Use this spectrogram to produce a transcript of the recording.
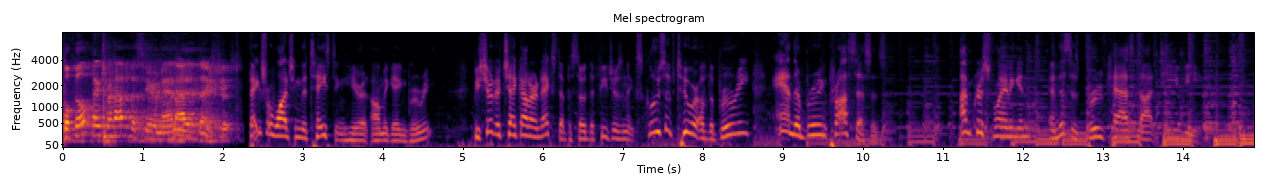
Well, Phil, thanks for having us here, man. I Thanks, Chris. Thanks for watching the tasting here at Ommegang Brewery. Be sure to check out our next episode that features an exclusive tour of the brewery and their brewing processes. I'm Chris Flanagan, and this is Brewcast.tv.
